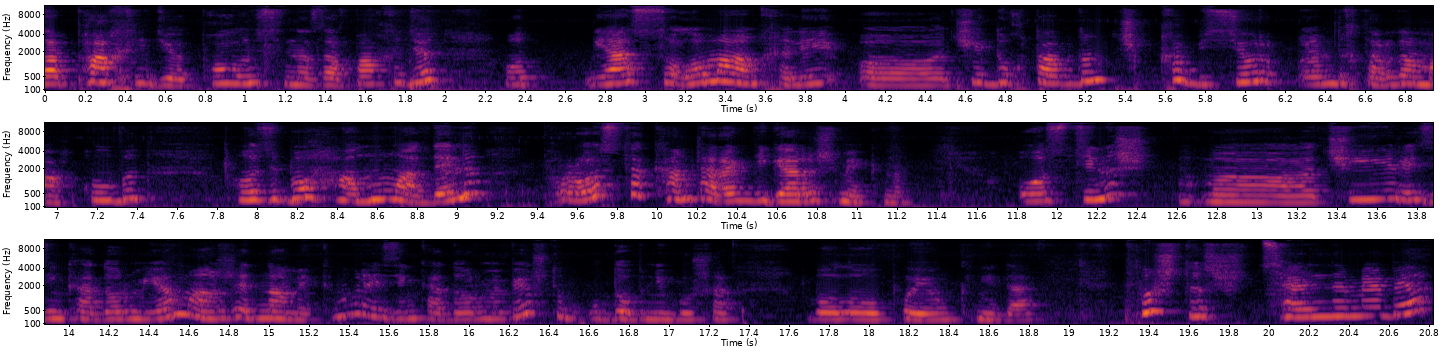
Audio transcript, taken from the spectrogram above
запах идёт полностью на запах идёт вот я солома ам хеле чи духтар будам чиқа бисёр ам духтаруда маҳқул буд. Ҳозир бо ҳамун модели просто камтарак дигараш мекунам остинаш чи резинкадор меояд манжет намекунам резинкадор мебеяд чтоб удобни боша болову поён книда. Пушташ цельна мебеяд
